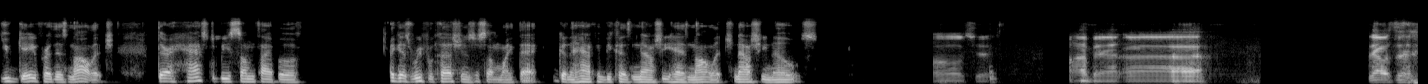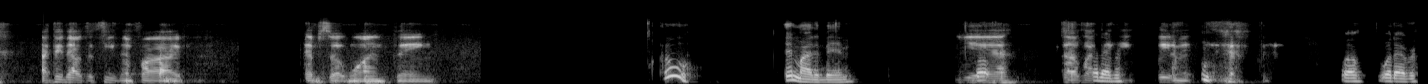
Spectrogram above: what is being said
you gave her this knowledge. There has to be some type of I guess repercussions or something like that going to happen because now she has knowledge. Now she knows. Oh shit! My bad. Uh, that was a. I think that was a season five, episode one thing. Oh, it might have been. Yeah. Well, like, whatever. wait a minute. well, whatever.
